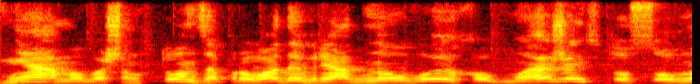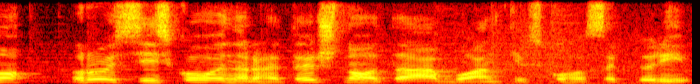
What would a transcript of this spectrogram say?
Днями Вашингтон запровадив ряд нових обмежень стосовно російського енергетичного та банківського секторів.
